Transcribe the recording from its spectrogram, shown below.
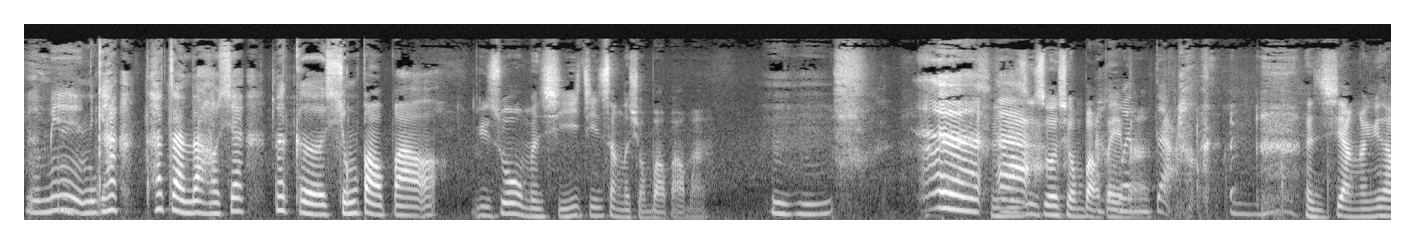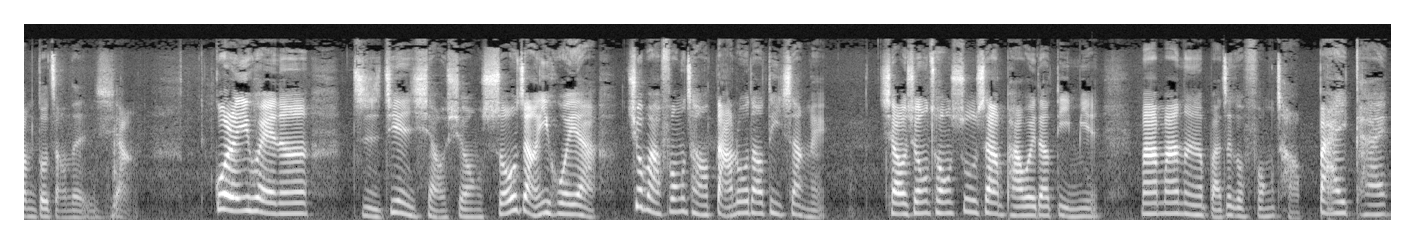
妈咪，你看它长得好像那个熊宝宝。你说我们洗衣机上的熊宝宝吗？嗯哼。你是说熊宝贝吗？嗯，很像啊，因为他们都长得很像。过了一会呢。只见小熊手掌一挥啊，就把蜂巢打落到地上。哎，小熊从树上爬回到地面，妈妈呢把这个蜂巢掰开，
